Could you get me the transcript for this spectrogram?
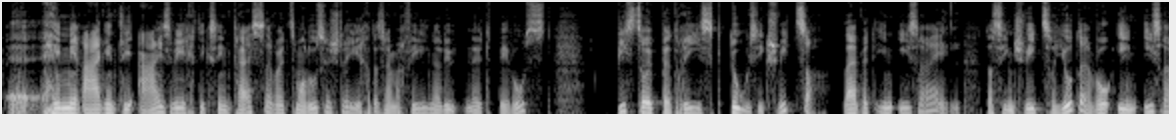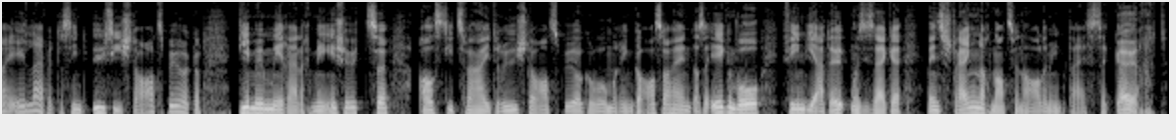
äh, haben wir eigentlich ein wichtiges Interesse, ich jetzt mal rausstreichen, das ist nämlich vielen Leuten nicht bewusst. Bis zu etwa 30.000 Schweizer leben in Israel. Das sind Schweizer Juden, die in Israel leben. Das sind unsere Staatsbürger. Die müssen wir eigentlich mehr schützen als die zwei, drei Staatsbürger, die wir in Gaza haben. Also irgendwo finde ich auch dort, muss ich sagen, wenn es streng nach nationalem Interesse geht,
